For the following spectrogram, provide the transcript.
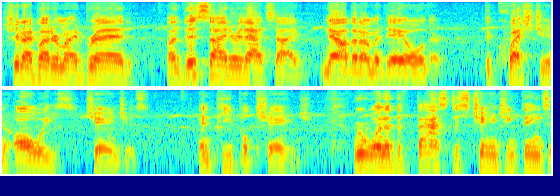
should I butter my bread on this side or that side now that I'm a day older? The question always changes. And people change. We're one of the fastest changing things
